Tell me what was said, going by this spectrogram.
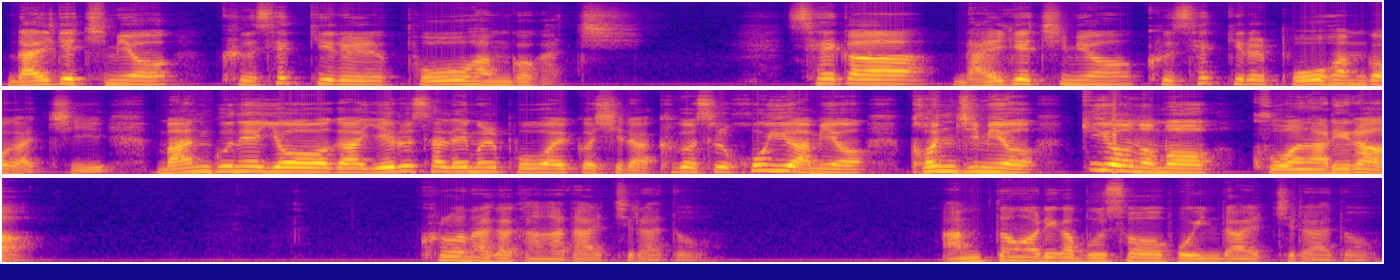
날개치며 그 새끼를 보호함과 같이 새가 날개치며 그 새끼를 보호함과 같이 만군의 여호와가 예루살렘을 보호할 것이라 그것을 호위하며 건지며 뛰어넘어 구원하리라. 코로나가 강하다 할지라도 암덩어리가 무서워 보인다 할지라도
